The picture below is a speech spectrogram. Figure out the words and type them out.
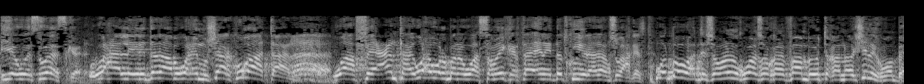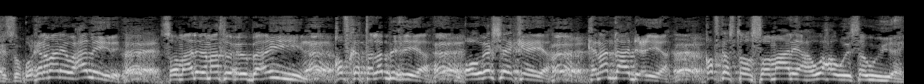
iyo waswaaska. War waxaa la yidhi dadaaba waxay mushaar ku qaataan. Waa feecan tahay wax walbana waa samayn kartaa inay dad ku yidhahdaan subax kasta. Warba haddii soomaalidu kuwaasoo kale faan bay u taqaanaa shilin kuma bixiso. Warkalamaanay waxaa la yidhi soomaalida maanta waxay u baahan yihiin qofka tala bixiya oo uga sheekeeya kana dhaadhiciya qof kastoo soomaali ah waxa uu isagu yahay.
